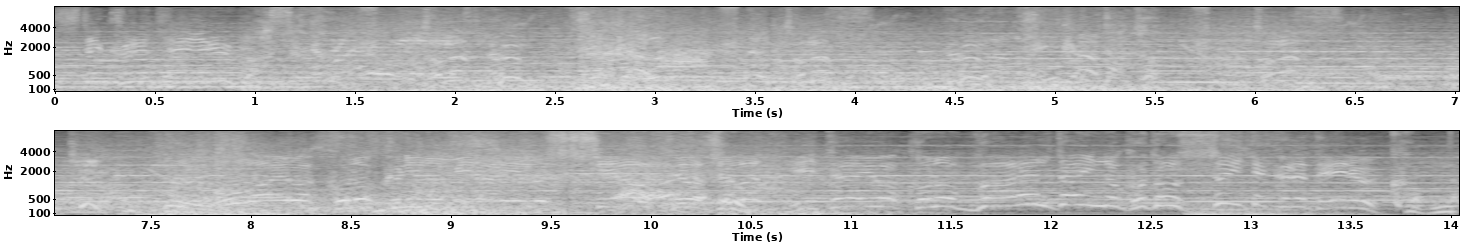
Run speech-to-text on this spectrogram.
は味方してくれている。まさか。トラス。トラス。トラス。お前はこの国の未来への幸せを邪魔。遺体はこのバレンタインのことを好いてくれている。こんな。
